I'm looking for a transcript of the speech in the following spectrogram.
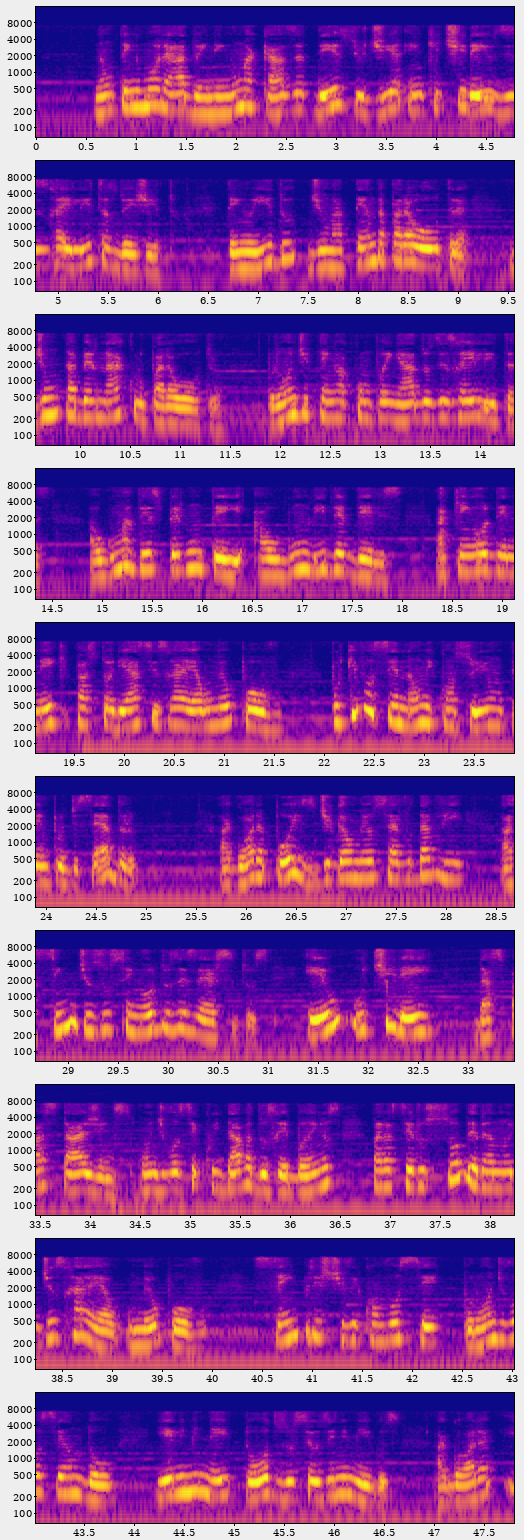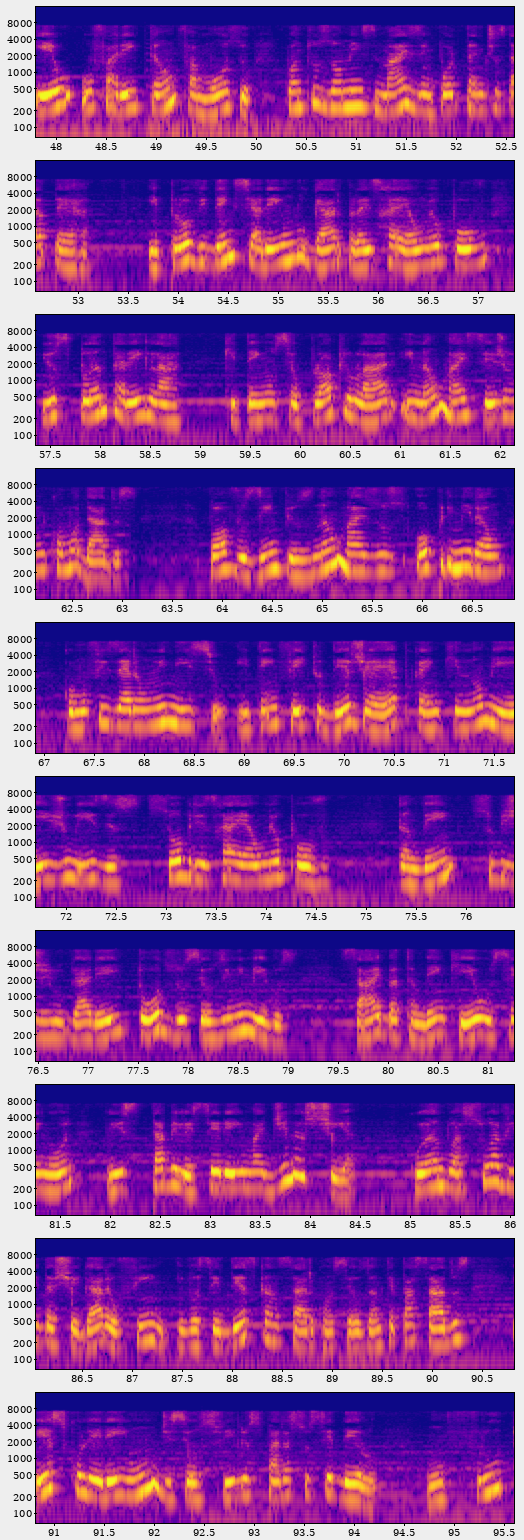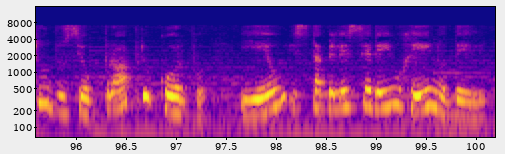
Não tenho morado em nenhuma casa desde o dia em que tirei os israelitas do Egito. Tenho ido de uma tenda para outra, de um tabernáculo para outro, por onde tenho acompanhado os israelitas. Alguma vez perguntei a algum líder deles, a quem ordenei que pastoreasse Israel, o meu povo, por que você não me construiu um templo de cedro? Agora, pois, diga ao meu servo Davi, Assim diz o Senhor dos Exércitos: Eu o tirei das pastagens, onde você cuidava dos rebanhos, para ser o soberano de Israel, o meu povo. Sempre estive com você, por onde você andou, e eliminei todos os seus inimigos. Agora eu o farei tão famoso quanto os homens mais importantes da terra, e providenciarei um lugar para Israel, meu povo, e os plantarei lá, que tenham seu próprio lar e não mais sejam incomodados. Povos ímpios não mais os oprimirão, como fizeram no início, e têm feito desde a época em que nomeei juízes sobre Israel, meu povo. Também subjugarei todos os seus inimigos. Saiba também que eu, o Senhor, lhe estabelecerei uma dinastia quando a sua vida chegar ao fim e você descansar com seus antepassados, escolherei um de seus filhos para sucedê-lo, um fruto do seu próprio corpo, e eu estabelecerei o reino dele.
